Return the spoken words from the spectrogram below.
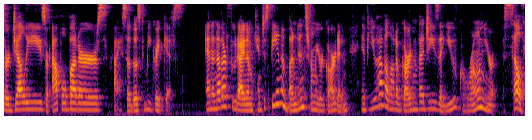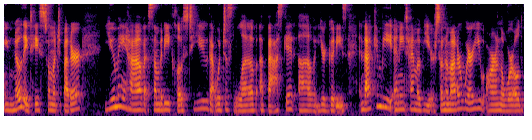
or jellies or apple butters, so those can be great gifts. And another food item can just be in abundance from your garden. If you have a lot of garden veggies that you've grown yourself, you know they taste so much better. You may have somebody close to you that would just love a basket of your goodies. And that can be any time of year. So, no matter where you are in the world,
